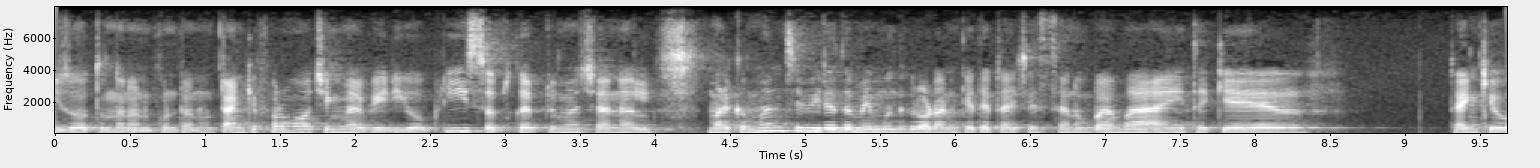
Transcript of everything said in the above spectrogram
యూజ్ అవుతుందని అనుకుంటాను. Thank you for watching my video please subscribe to my channel మరొక మంచి వీడియోతో మేము ముందుకు రావడానికి అయితే ట్రై చేస్తాను. Bye bye take care thank you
